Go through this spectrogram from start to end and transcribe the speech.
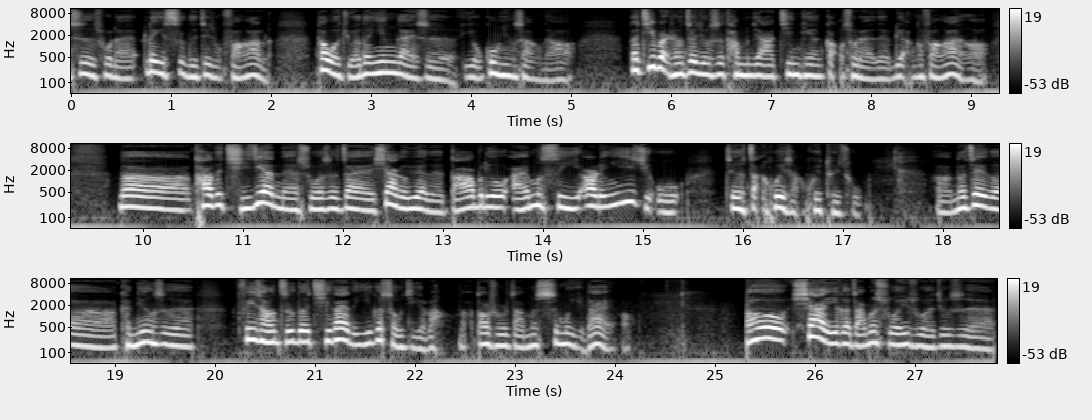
示出来类似的这种方案了，但我觉得应该是有供应商的啊。那基本上这就是他们家今天搞出来的两个方案啊。那它的旗舰呢，说是在下个月的 WMC 二零一九这个展会上会推出啊。那这个肯定是非常值得期待的一个手机了。那到时候咱们拭目以待啊。然后下一个咱们说一说，就是，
